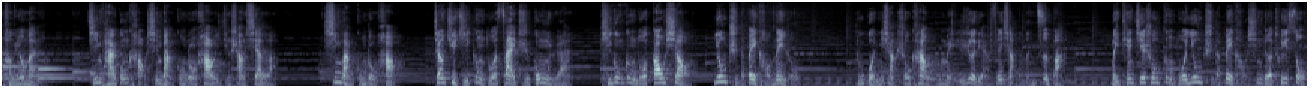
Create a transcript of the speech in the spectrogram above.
朋友们，金牌公考新版公众号已经上线了。新版公众号将聚集更多在职公务员，提供更多高效、优质的备考内容。如果你想收看我们每日热点分享的文字版，每天接收更多优质的备考心得推送，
